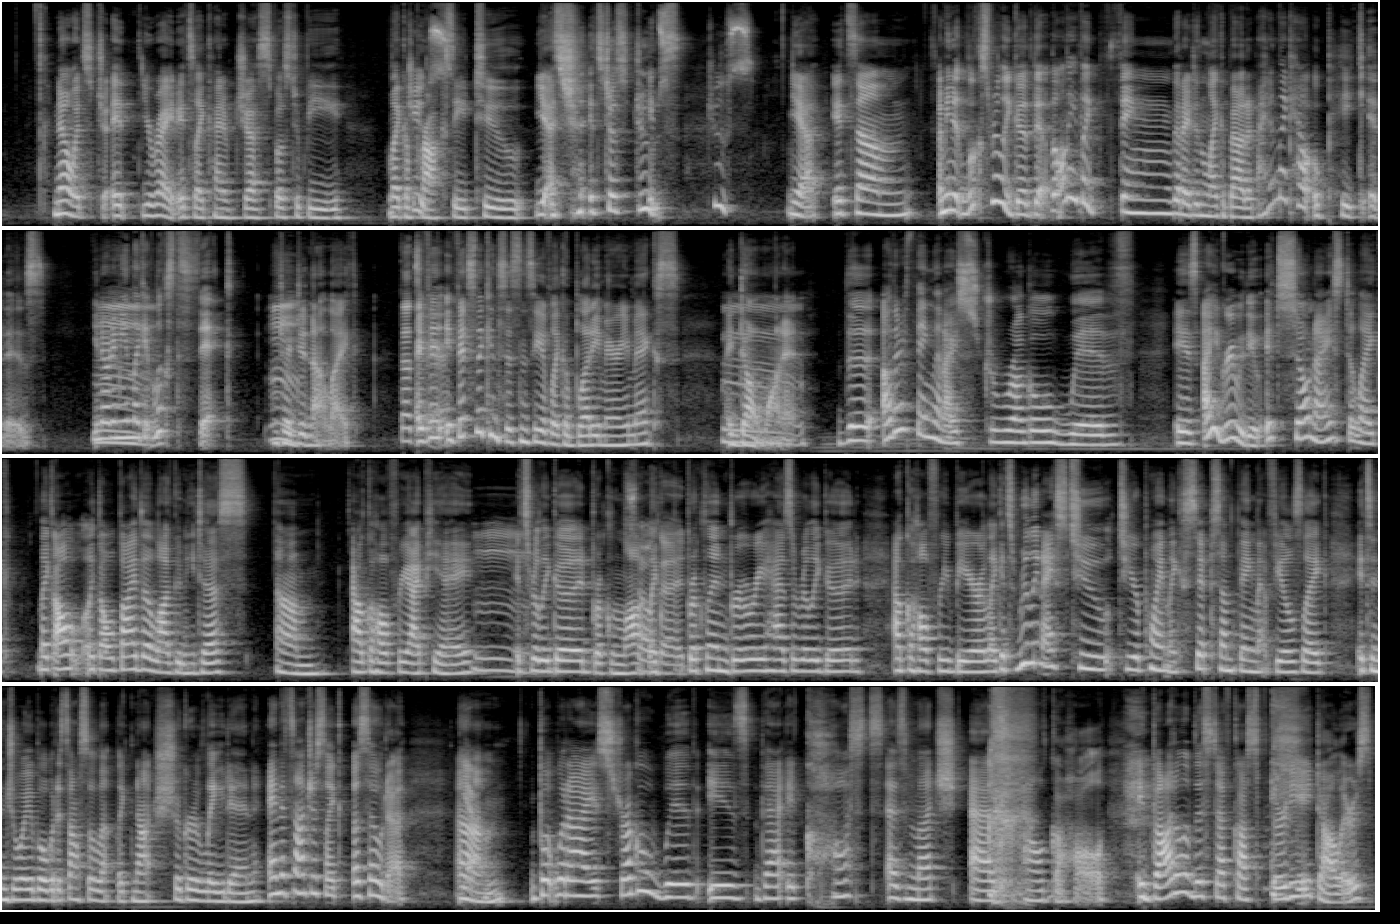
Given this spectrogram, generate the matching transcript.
No, it's ju- it. You're right. It's like kind of just supposed to be like a Juice. proxy to yeah. It's it's just juice. Juice. yeah, it's um. I mean, it looks really good. The, the only like thing that I didn't like about it, I didn't like how opaque it is. You know what I mean? Like it mm. looks thick, which I mm. did not like. That's If it, if it's the consistency of like a Bloody Mary mix, I don't want it. Mm. The other thing that I struggle with is I agree with you. It's so nice to like like I'll like I'll buy the Lagunitas um alcohol-free IPA. It's really good. Brooklyn Law, Mm. So like good. Brooklyn Brewery has a really good alcohol-free beer. Like it's really nice to to your point, like sip something that feels like it's enjoyable, but it's also like not sugar laden, and it's not just like a soda. Yeah. Um, but what I struggle with is that it costs as much as alcohol. A bottle of this stuff costs thirty-eight dollars.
